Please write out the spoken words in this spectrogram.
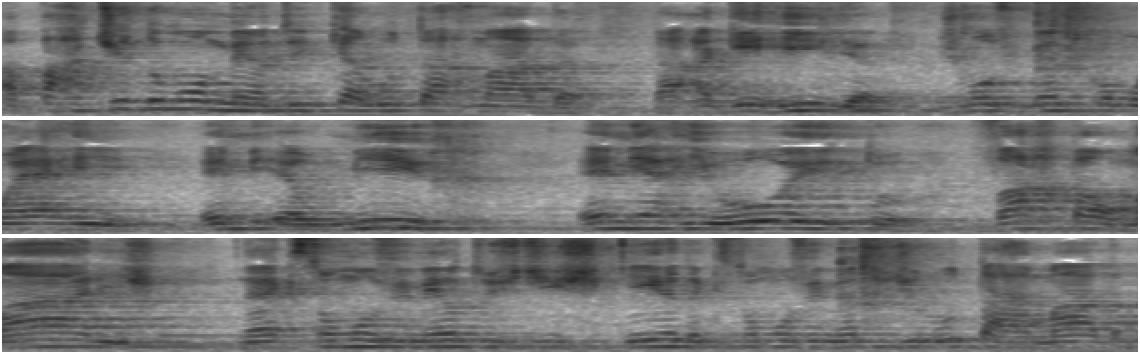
A partir do momento em que a luta armada, tá? a guerrilha, os movimentos como R, M, é, o MIR, MR8, VAR Palmares, né, que são movimentos de esquerda, que são movimentos de luta armada,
